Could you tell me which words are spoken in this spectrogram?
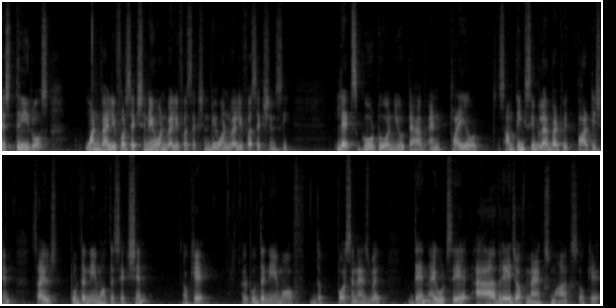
just three rows. One value for section A one value for section B one value for section C. Let's go to a new tab and try out something similar but with partition. So I'll put the name of the section. Okay I'll put the name of the person as well. Then I would say average of max marks okay.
